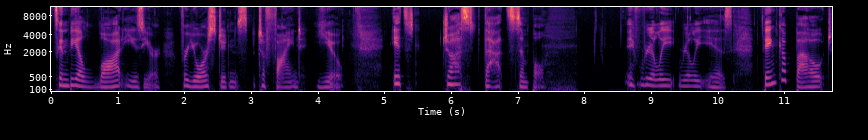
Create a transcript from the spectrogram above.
it's going to be a lot easier for your students to find you. It's just that simple. It really, really is. Think about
